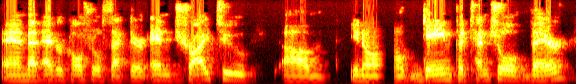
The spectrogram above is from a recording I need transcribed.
and that agricultural sector and try to um, you know, gain potential there,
